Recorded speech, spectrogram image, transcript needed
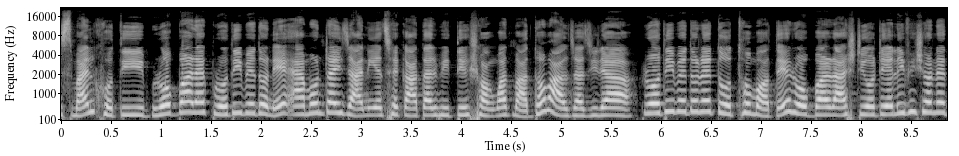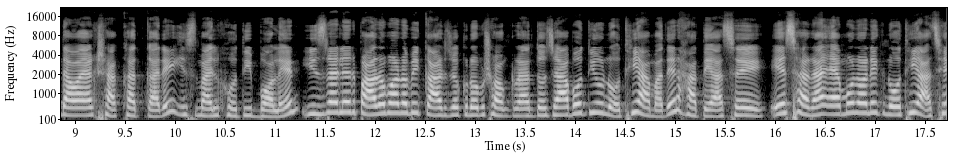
ইসমাইল খতিব। রোববার এক প্রতিবেদনে এমনটাই জানিয়েছে কাতার ভিত্তিক সংবাদ মাধ্যম আল জাজিরা। প্রতিবেদনের তথ্য মতে, রোববার রাষ্ট্রীয় টেলিভিশনে দেওয়া এক সাক্ষাৎকারে ইসমাইল খতিব বলেন, ইসরায়েলের পারমাণবিক কার্যক্রম সংক্রান্ত যাবতীয় নথি আমাদের হাতে আছে। এছাড়া এমন অনেক নথি আছে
